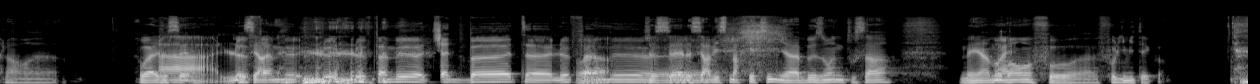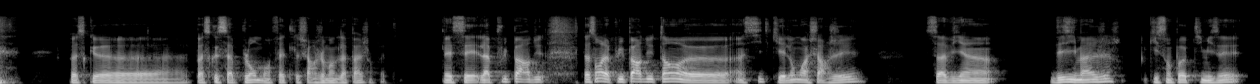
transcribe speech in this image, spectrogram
Alors, euh, Ouais, je ah, sais. Le, fameux, le, fameux chatbot, le fameux. Je sais, le service marketing a besoin de tout ça, mais à un moment, faut, faut limiter quoi. parce que parce que ça plombe en fait le chargement de la page en fait. Et c'est la plupart du, de toute façon, la plupart du temps, euh, un site qui est long à charger, ça vient des images qui sont pas optimisées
